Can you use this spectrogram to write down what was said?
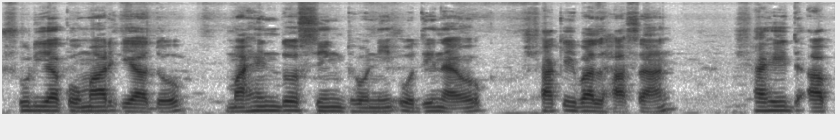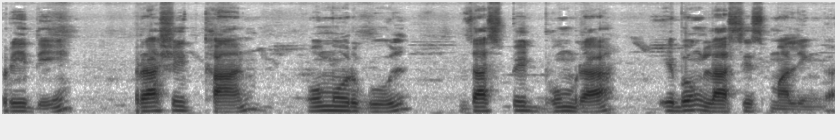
সূর্যা কুমার যাদব মাহেন্দ্র সিং ধোনি, অধিনায়ক সাকিব আল হাসান, শাহিদ আফ্রিদি, রাশিদ খান, ওমর গুল, জাসপ্রীত বুমরা এবং লাসিস মালিঙ্গা।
